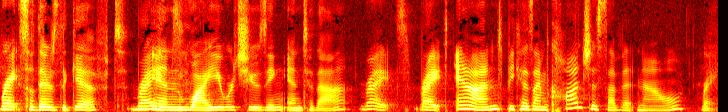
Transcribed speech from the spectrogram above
Right. So there's the gift. Right. And why you were choosing into that. Right. Right. And because I'm conscious of it now. Right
